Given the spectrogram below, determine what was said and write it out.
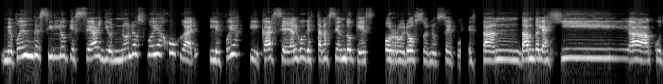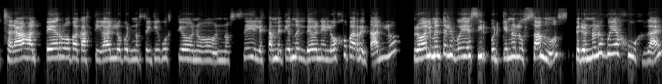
me pueden decir lo que sea, yo no los voy a juzgar, les voy a explicar si hay algo que están haciendo que es horroroso, no sé, po. están dándole ají a cucharadas al perro para castigarlo por no sé qué cuestión, o no sé, le están metiendo el dedo en el ojo para retarlo. Probablemente les voy a decir por qué no lo usamos, pero no los voy a juzgar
